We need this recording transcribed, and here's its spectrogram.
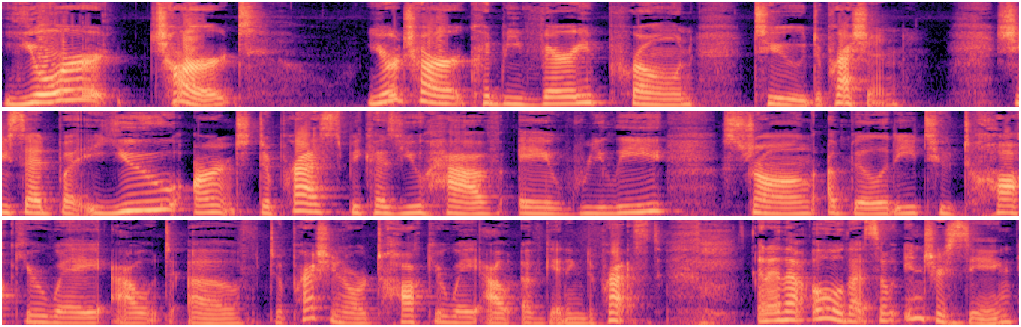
your chart your chart could be very prone to depression she said, but you aren't depressed because you have a really strong ability to talk your way out of depression or talk your way out of getting depressed. And I thought, oh, that's so interesting.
